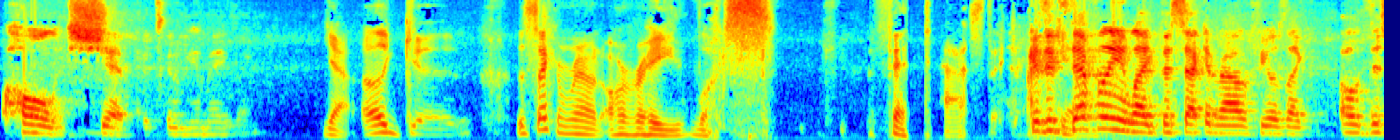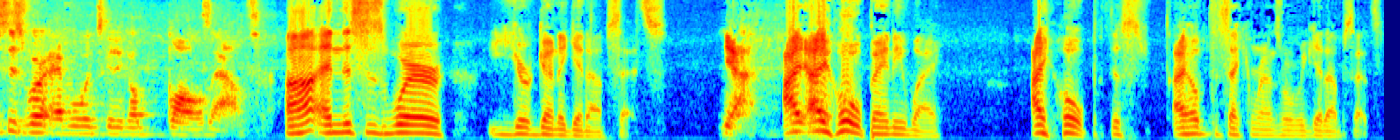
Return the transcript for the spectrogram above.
holy shit, it's gonna be amazing. Yeah, like uh, the second round already looks fantastic. Because it's definitely like the second round feels like, oh, this is where everyone's gonna go balls out. uh and this is where you're gonna get upsets. Yeah. I, I hope anyway. I hope this. I hope the second round's where we get upsets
